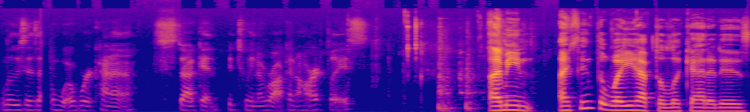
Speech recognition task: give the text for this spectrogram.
loses we're, kind of stuck at between a rock and a hard place. I mean, I think the way you have to look at it is,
